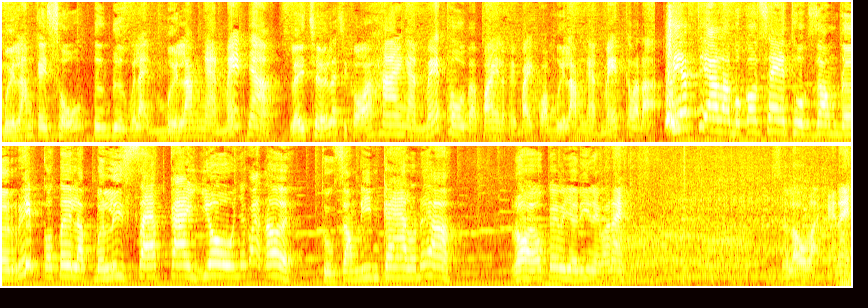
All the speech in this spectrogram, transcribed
15 cây số tương đương với lại 15.000 mét nha. Lấy chớ là chỉ có 2.000 mét thôi và bay là phải bay qua 15.000 mét các bạn ạ. Tiếp theo là một con xe thuộc dòng Drift có tên là Blisa Kayo nha các bạn ơi. Thuộc dòng Dinka luôn đấy ha. Rồi, ok, bây giờ đi này các bạn này. Slow lại cái này.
